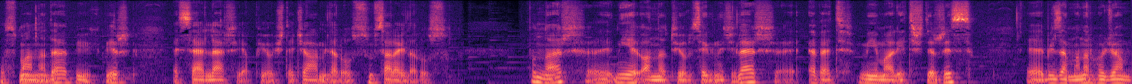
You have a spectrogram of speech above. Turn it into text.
Osmanlı'da büyük bir eserler yapıyor. İşte camiler olsun, saraylar olsun. Bunlar e, niye anlatıyoruz sevgiliciler? E, evet mimar yetiştiririz. E, bir zamanlar hocam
